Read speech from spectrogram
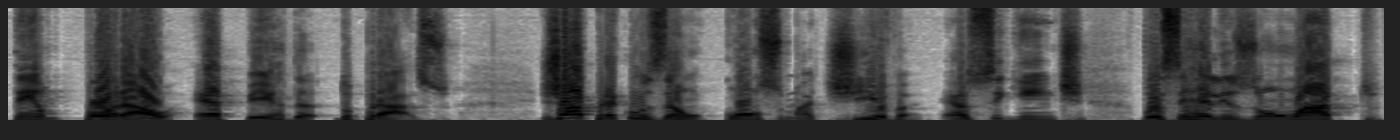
temporal, é a perda do prazo. Já a preclusão consumativa é o seguinte, você realizou um ato,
